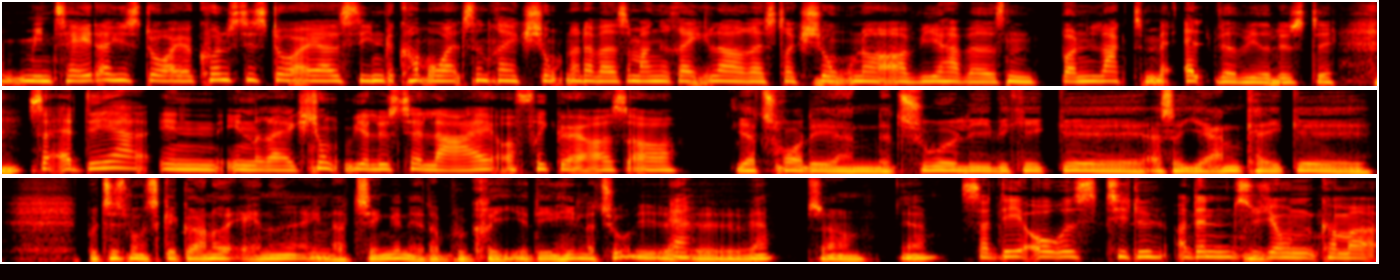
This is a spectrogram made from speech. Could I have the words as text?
min teaterhistorie og kunsthistorie, og sige, der kommer jo altid en reaktion, når der har været så mange regler og restriktioner, og vi har været sådan båndlagt med alt, hvad vi har mm. lyst til. Mm. Så er det her en, en reaktion, vi har lyst til at lege og frigøre os og jeg tror, det er en naturlig... Vi kan ikke... Øh, altså, hjernen kan ikke... Øh, på et tidspunkt skal gøre noget andet, mm. end at tænke netop på krig. Det er en helt naturlig... Ja. Øh, ja. Så, ja. Så det er årets titel, og den synes jeg, hun kommer...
